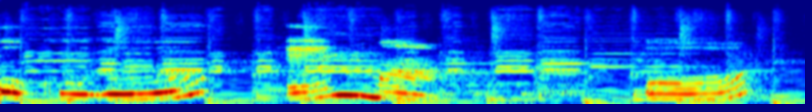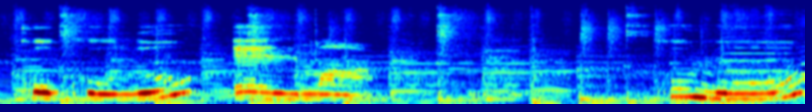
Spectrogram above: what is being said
kokulu elma. O kokulu elma. Kumu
